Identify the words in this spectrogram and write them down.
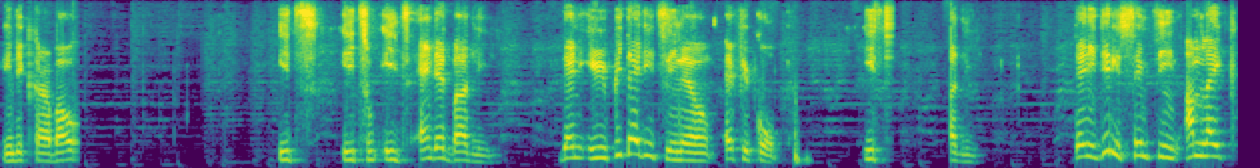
in the Carabao it it it ended badly. Then he repeated it in um, FA Cup. It badly. Then he did the same thing. I'm like,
